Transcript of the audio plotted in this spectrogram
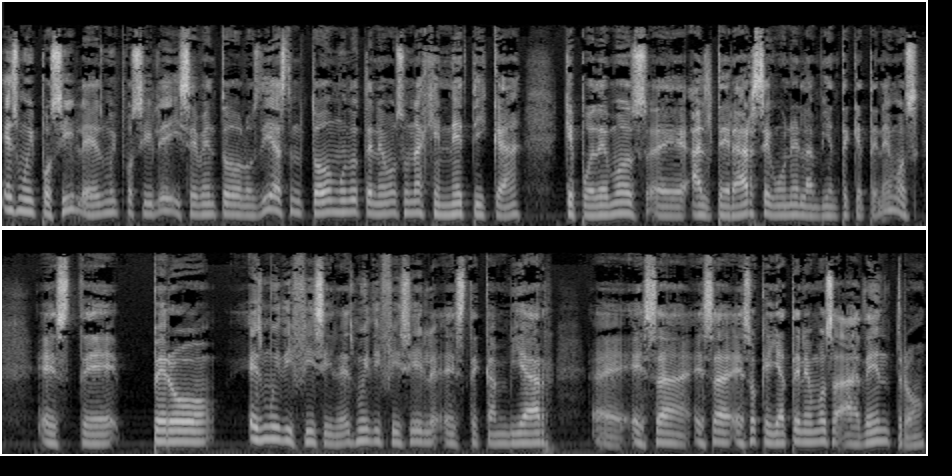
es muy posible, es muy posible y se ven todos los días. Todo el mundo tenemos una genética que podemos eh, alterar según el ambiente que tenemos. Este, pero es muy difícil, es muy difícil este cambiar eh, esa, esa, eso que ya tenemos adentro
